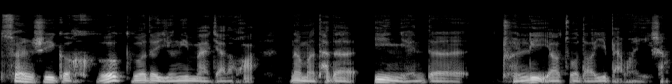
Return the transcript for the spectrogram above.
算是一个合格的盈利卖家的话，那么他的一年的纯利要做到一百万以上。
